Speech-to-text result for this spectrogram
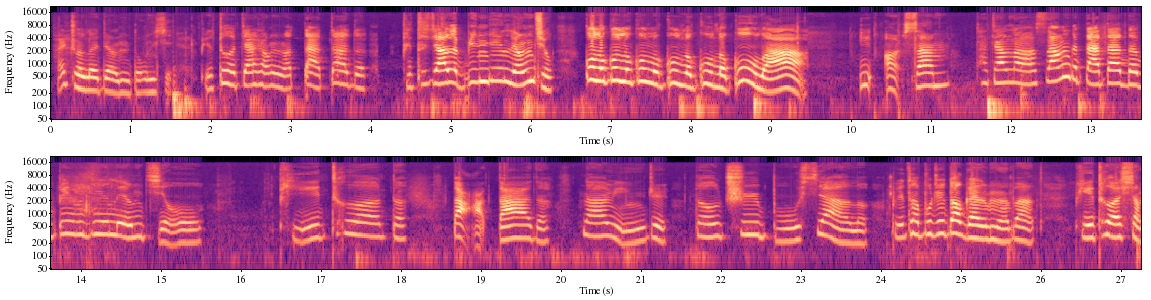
还吃了点东西。皮特加上了大大的，皮特加了冰激凌球。够了，够了，够了，够了，够了，够了！一二三，他加了三个大大的冰激凌球。皮特的大大的三明治都吃不下了，皮特不知道该怎么办。皮特想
